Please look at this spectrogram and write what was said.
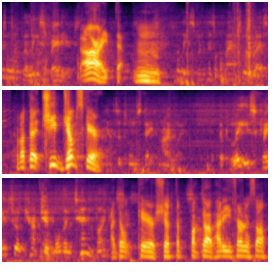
The police radio station Alright. That, mm. policeman has planned to arrest How about that cheap jump scare? Yazatun State Highway. The police to have captured more than 10 bikers. I don't care. Shut the fuck up. How do you turn this off?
